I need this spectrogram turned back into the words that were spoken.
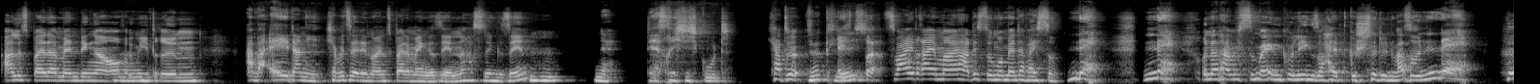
alle Spider-Man-Dinger auch Mhm. irgendwie drin. Aber ey, Dani, ich habe jetzt ja den neuen Spider-Man gesehen. Ne? Hast du den gesehen? Mhm. Ne. Der ist richtig gut. Ich hatte Wirklich? echt zwei, dreimal hatte ich so einen Moment, da war ich so, ne, ne. Und dann habe ich so meinen Kollegen so halb geschüttelt und war so, ne.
